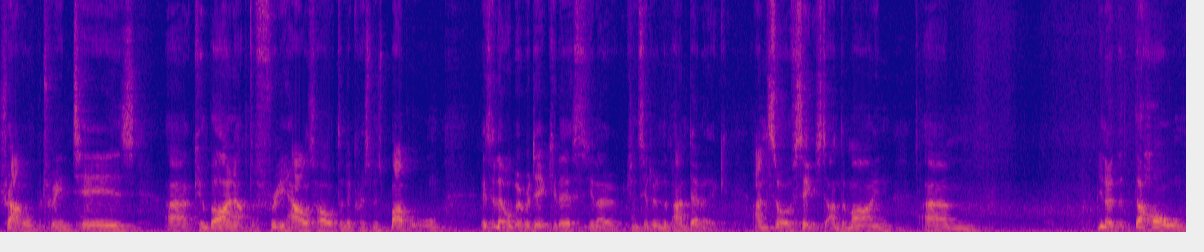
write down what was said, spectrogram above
travel between tiers, uh, combine up to three households in a Christmas bubble is a little bit ridiculous, you know, considering the pandemic, and sort of seeks to undermine. Um, you know the, the whole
